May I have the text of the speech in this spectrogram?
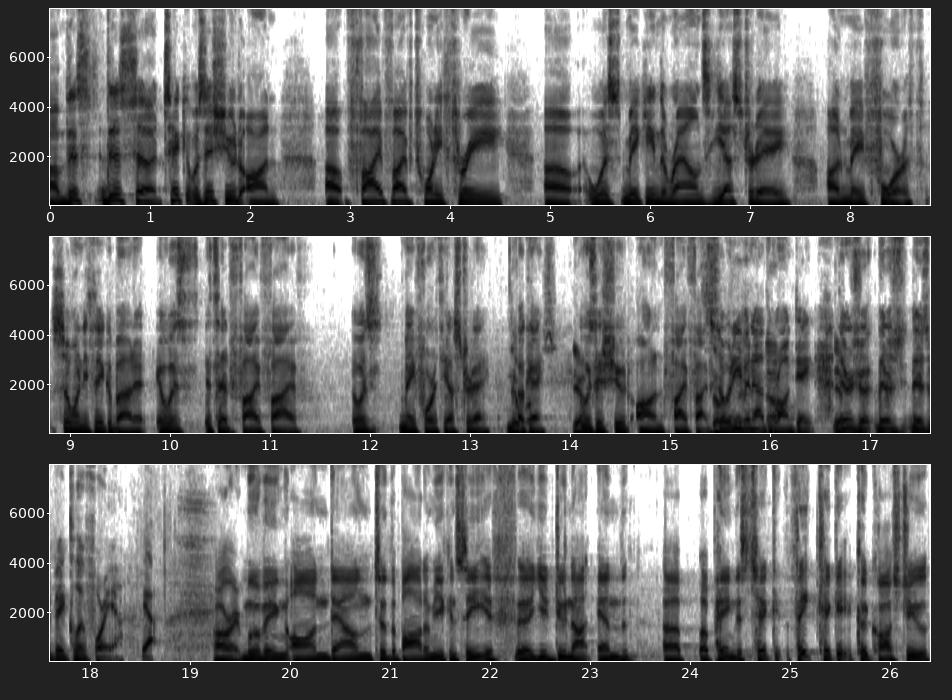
Um, this, this uh, ticket was issued on uh, 5523 uh, was making the rounds yesterday on May 4th. So when you think about it, it was it said 55. It was May 4th yesterday. It okay. Was, yeah. It was issued on 5-5. So, so, it even had the no. wrong date. Yeah. There's, a, there's, there's a big clue for you. Yeah. All right, moving on down to the bottom, you can see if uh, you do not end uh, paying this ticket, fake ticket could cost you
